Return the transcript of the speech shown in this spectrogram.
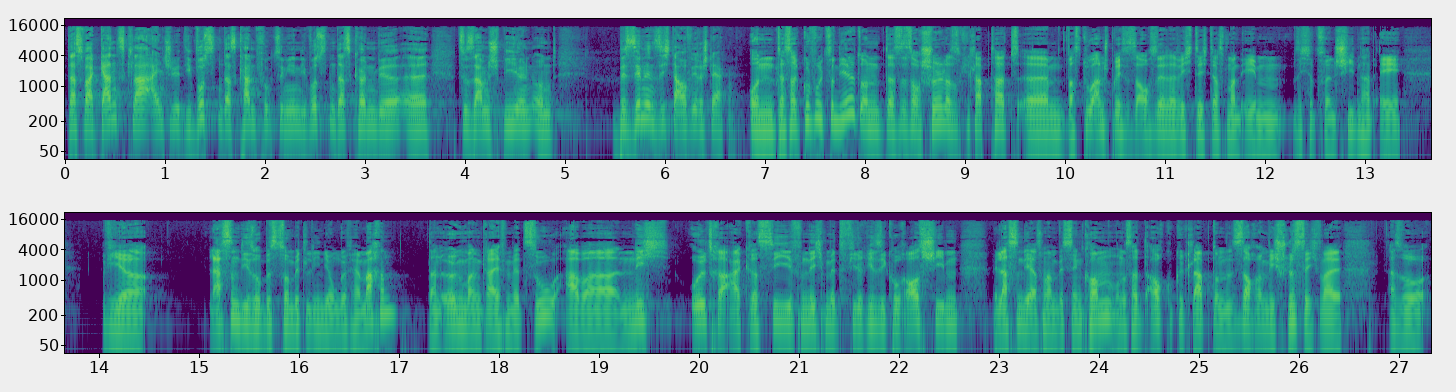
Das war ganz klar einstudiert. Die wussten, das kann funktionieren. Die wussten, das können wir äh, zusammen spielen und besinnen sich da auf ihre Stärken. Und das hat gut funktioniert und das ist auch schön, dass es geklappt hat. Ähm, was du ansprichst, ist auch sehr, sehr wichtig, dass man eben sich dazu entschieden hat, ey, wir lassen die so bis zur Mittellinie ungefähr machen dann irgendwann greifen wir zu, aber nicht ultra aggressiv, nicht mit viel Risiko rausschieben. Wir lassen die erstmal ein bisschen kommen und es hat auch gut geklappt und es ist auch irgendwie schlüssig, weil, also,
